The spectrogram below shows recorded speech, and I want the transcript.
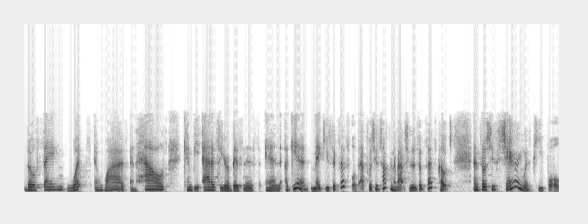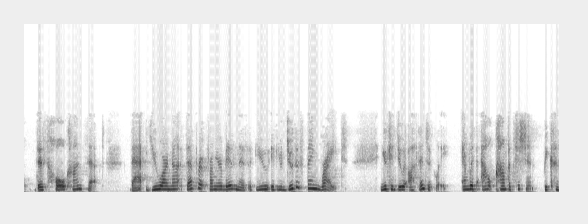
those same what's and whys and hows can be added to your business and again, make you successful. That's what she's talking about. She's a success coach. And so she's sharing with people this whole concept that you are not separate from your business. If you, if you do this thing right, you can do it authentically and without competition because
